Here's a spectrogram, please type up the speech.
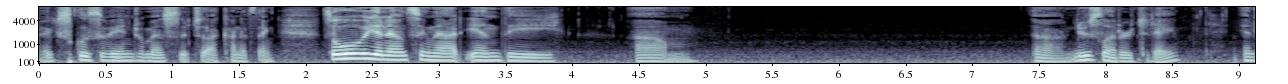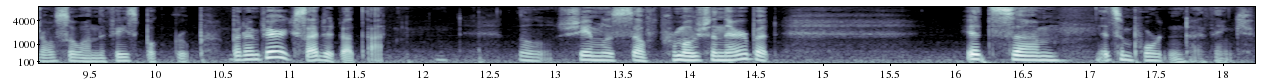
exclusive angel message, that kind of thing. So we'll be announcing that in the um, uh, newsletter today and also on the Facebook group. But I'm very excited about that. A little shameless self promotion there, but it's um, it's important, I think,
